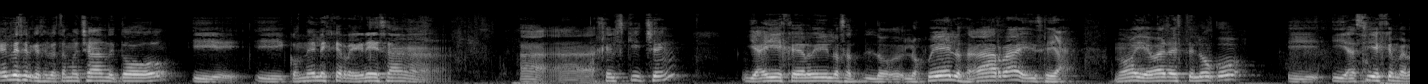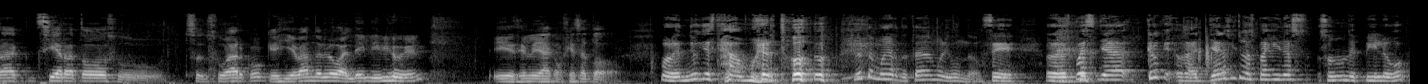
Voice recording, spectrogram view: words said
Él es el que se lo está mochando y todo, y, y con él es que regresan a, a, a Hell's Kitchen, y ahí es que Daredevil los, los ve, los agarra y dice ya, me voy a llevar a este loco, y, y así es que en verdad cierra todo su, su, su arco, que es llevándolo al Daily Bugle y decirle ya, confiesa todo. bueno, Nuke ya estaba muerto. No está muerto, está moribundo. Sí, o sea, después ya, creo que, o sea, ya las últimas páginas son un epílogo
